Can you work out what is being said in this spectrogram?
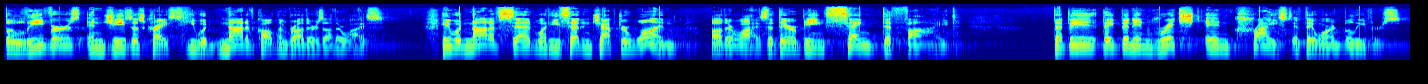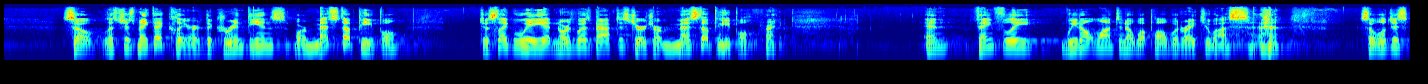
believers in Jesus Christ. He would not have called them brothers otherwise. He would not have said what he said in chapter 1 otherwise, that they are being sanctified, that be, they've been enriched in Christ if they weren't believers. So let's just make that clear. The Corinthians were messed up people, just like we at Northwest Baptist Church are messed up people, right? And thankfully, we don't want to know what Paul would write to us. so we'll just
